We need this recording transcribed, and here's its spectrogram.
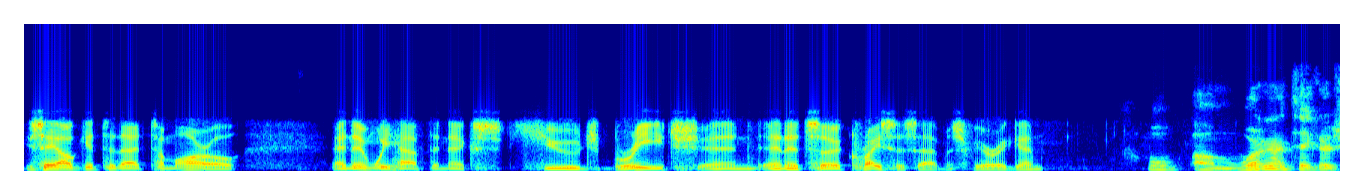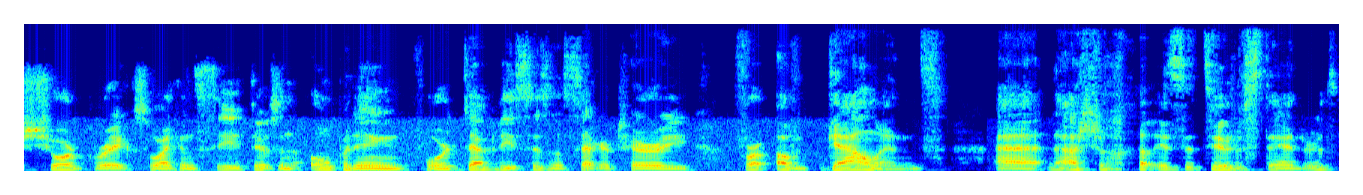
You say, "I'll get to that tomorrow." And then we have the next huge breach, and, and it's a crisis atmosphere again. Well, um, we're going to take a short break so I can see if there's an opening for Deputy Assistant Secretary for of Gallons at National Institute of Standards.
